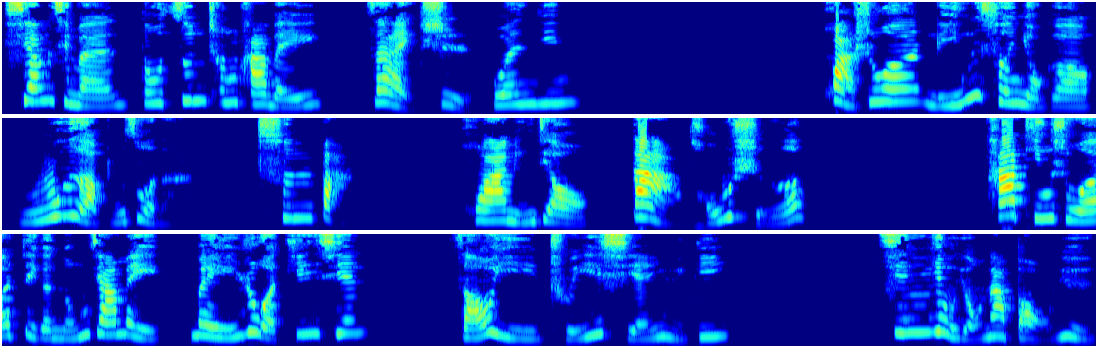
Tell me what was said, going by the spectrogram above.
乡亲们都尊称他为在世观音。话说，邻村有个无恶不作的村霸，花名叫大头蛇。他听说这个农家妹美若天仙，早已垂涎欲滴。今又有那宝玉，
